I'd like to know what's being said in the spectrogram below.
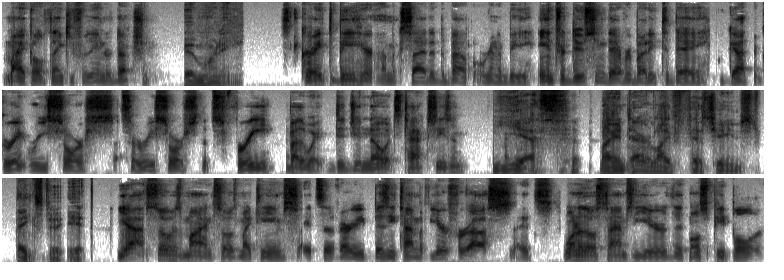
Michael, thank you for the introduction. Good morning. It's great to be here. I'm excited about what we're going to be introducing to everybody today. We've got a great resource. It's a resource that's free. By the way, did you know it's tax season? Yes. My entire life has changed thanks to it. Yeah, so has mine. So has my team's. It's a very busy time of year for us. It's one of those times a year that most people,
